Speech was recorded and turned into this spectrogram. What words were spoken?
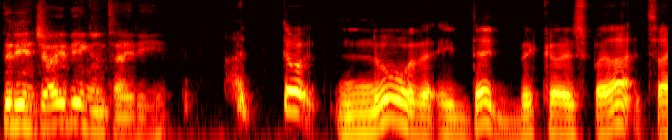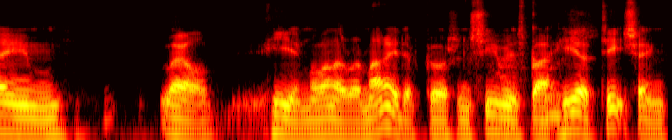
Did he enjoy being untidy? I don't know that he did because by that time, well, he and my mother were married, of course, and she was back here teaching.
